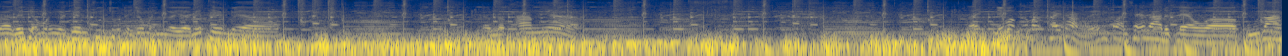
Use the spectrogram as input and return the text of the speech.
Vâng, à, giới thiệu mọi người thêm chút chút để cho mọi người à, biết thêm về à, đầm Lập An nha. Đấy nếu mà các bạn bay thẳng ở đấy thì các bạn sẽ ra được đèo à, Phú Gia.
